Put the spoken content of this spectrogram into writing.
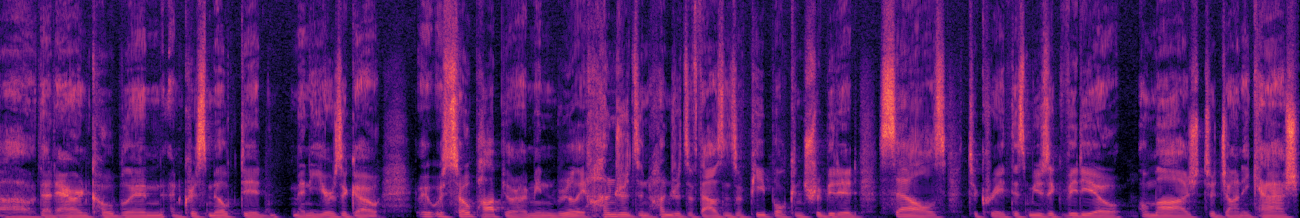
uh, that Aaron Koblin and Chris Milk did many years ago. It was so popular. I mean, really, hundreds and hundreds of thousands of people contributed cells to create this music video homage to Johnny Cash.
